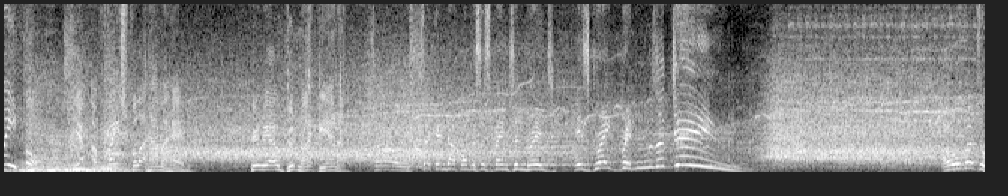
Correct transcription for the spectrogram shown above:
lethal. Yep, a face full of hammerhead. Pirjo, good night, Vienna. So, second up on the suspension bridge is Great Britain's Jean. Over to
